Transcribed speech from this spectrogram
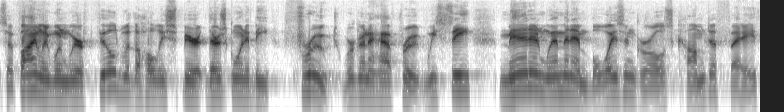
So finally, when we're filled with the Holy Spirit, there's going to be fruit. We're going to have fruit. We see men and women and boys and girls come to faith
